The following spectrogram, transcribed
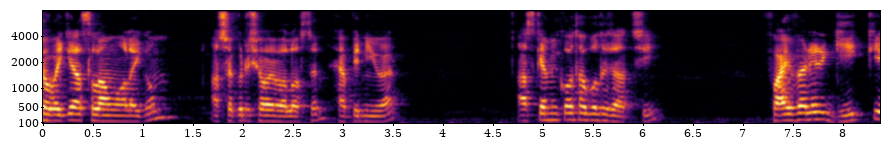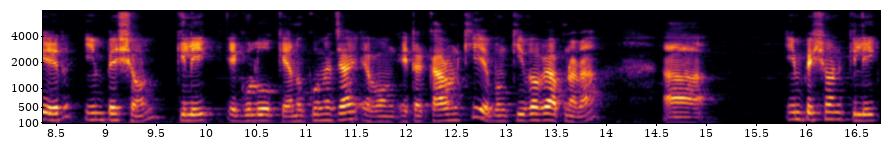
সবাইকে আসসালামু আলাইকুম। আশা করি সবাই ভালো আছেন। হ্যাপি নিউ ইয়ার আজকে আমি কথা বলতে যাচ্ছি ফাইবারের গিকের ইমপ্রেশন ক্লিক এগুলো কেন কমে যায় এবং এটার কারণ কি এবং কীভাবে আপনারা ইমপ্রেশন ক্লিক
